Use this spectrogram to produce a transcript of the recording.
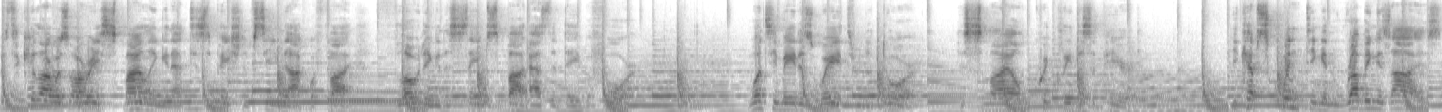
Mr. Kilar was already smiling in anticipation of seeing the Aqua Phi floating in the same spot as the day before. Once he made his way through the door, his smile quickly disappeared. He kept squinting and rubbing his eyes,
